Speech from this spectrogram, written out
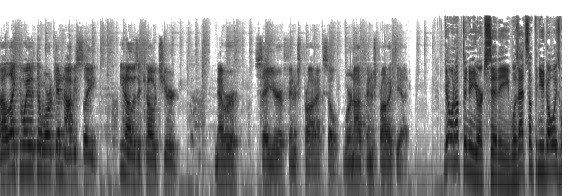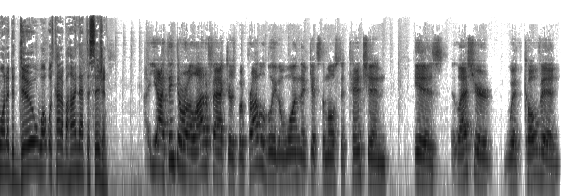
I uh, like the way that they're working. Obviously, you know, as a coach, you're never say you're a finished product. So we're not a finished product yet. Going up to New York City, was that something you'd always wanted to do? What was kind of behind that decision? Yeah, I think there were a lot of factors, but probably the one that gets the most attention is last year with COVID.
